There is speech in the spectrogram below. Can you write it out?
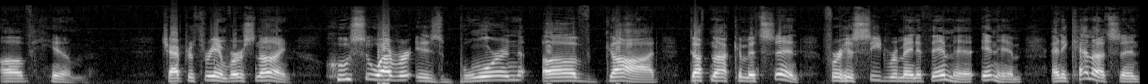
of him. Chapter 3 and verse 9, Whosoever is born of God doth not commit sin, for his seed remaineth in him, and he cannot sin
